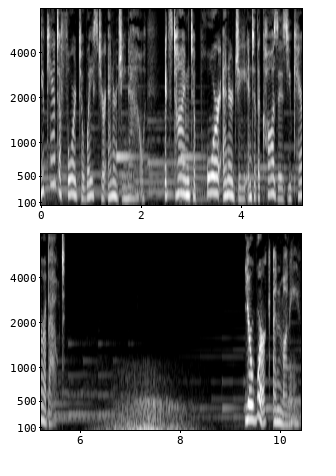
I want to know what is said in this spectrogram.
You can't afford to waste your energy now. It's time to pour energy into the causes you care about. Your work and money.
